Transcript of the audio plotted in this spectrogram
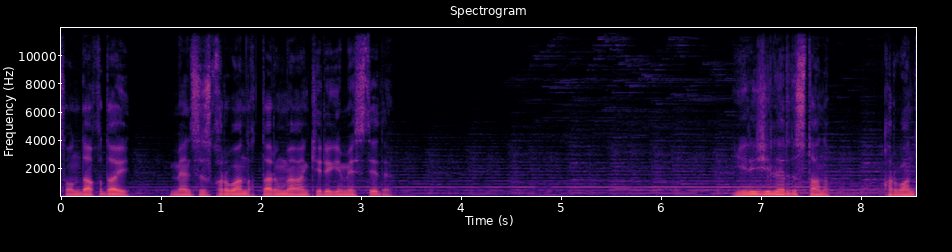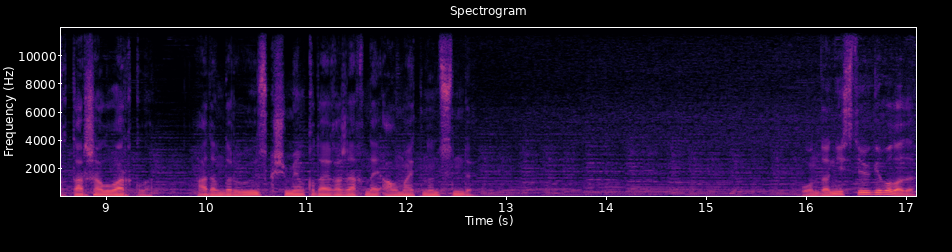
Сонда құдай мәнсіз құрбандықтарың маған керек емес деді. Ережелерді ұстанып құрбандықтар шалу арқылы адамдар өз күшімен құдайға жақындай алмайтынын түсінді. Онда не істеуге болады?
